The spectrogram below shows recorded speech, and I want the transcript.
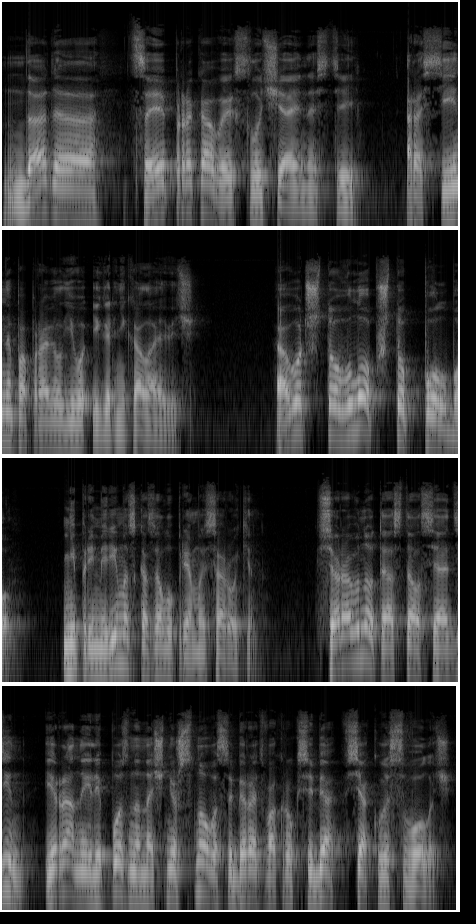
«Да-да, «Цепь роковых случайностей», – рассеянно поправил его Игорь Николаевич. «А вот что в лоб, что по лбу», – непримиримо сказал упрямый Сорокин. «Все равно ты остался один, и рано или поздно начнешь снова собирать вокруг себя всякую сволочь.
